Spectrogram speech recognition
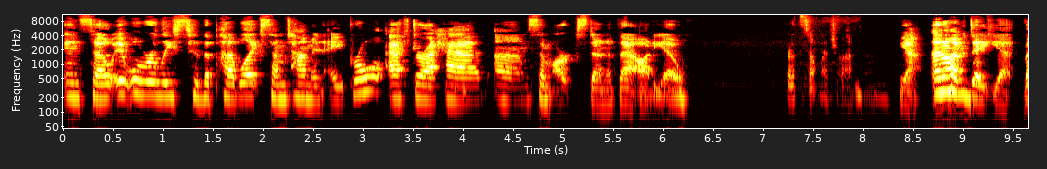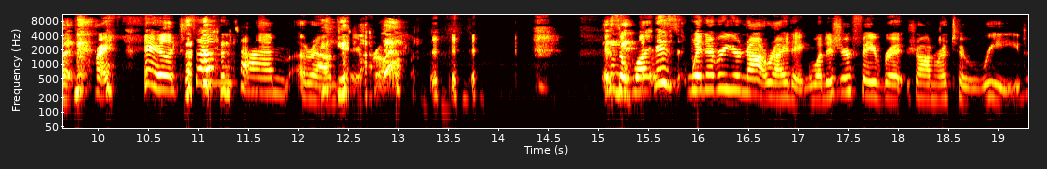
and so it will release to the public sometime in April after I have um, some arcs done of that audio. That's so much fun. Yeah, I don't have a date yet, but Right? You're like sometime around April. It'll so get what is whenever you're not writing, what is your favorite genre to read?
